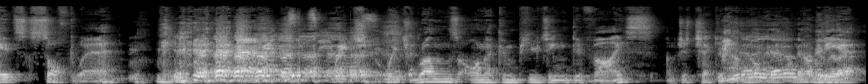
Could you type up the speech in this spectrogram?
it's software Which, which which runs on a computing device. I'm just checking. I'm not, yeah, I'm I'm not happy gonna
